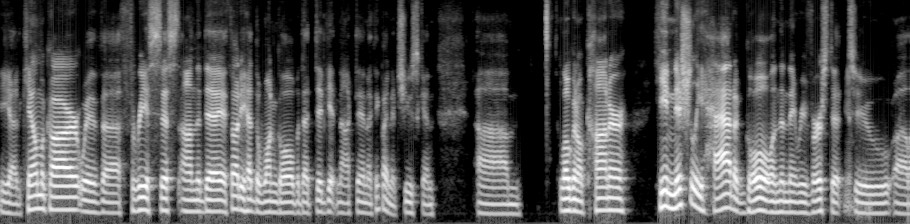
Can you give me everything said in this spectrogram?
You got Cale Makar with uh, three assists on the day. I thought he had the one goal, but that did get knocked in, I think, by Nichushkin. Um, Logan O'Connor, he initially had a goal and then they reversed it yeah. to uh.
